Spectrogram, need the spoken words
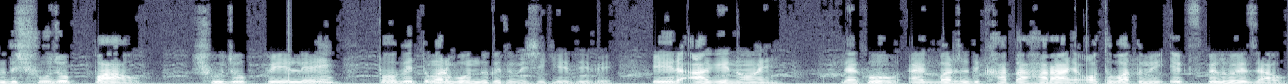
যদি সুযোগ পাও, সুযোগ পেলে তবে তোমার বন্ধুকে তুমি শিখিয়ে দেবে। এর আগে নয়। দেখো, একবার যদি খাতা হারায় অথবা তুমি এক্সপেল হয়ে যাও,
